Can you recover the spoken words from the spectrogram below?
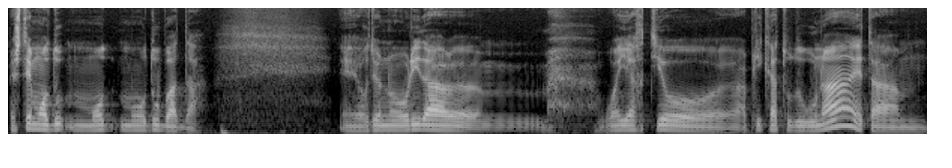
beste modu, mod, modu bat da e, ordeon hori da mm, guai hartio eh, aplikatu duguna eta mm,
